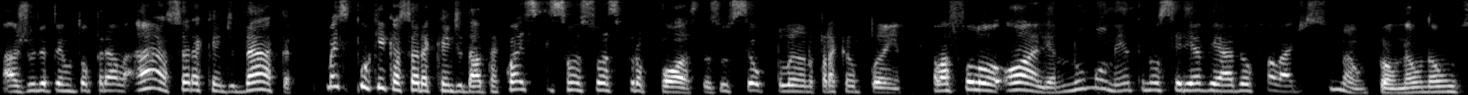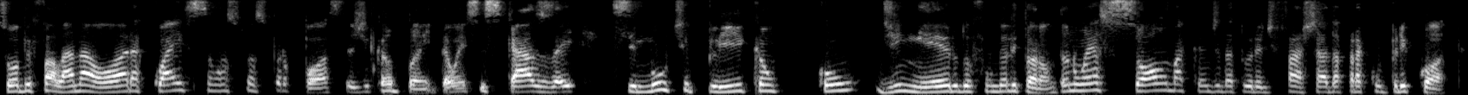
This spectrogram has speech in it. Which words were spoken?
a Júlia perguntou para ela: Ah, a senhora é candidata? Mas por que, que a senhora é candidata? Quais que são as suas propostas, o seu plano para a campanha? Ela falou: Olha, no momento não seria viável falar disso, não. Bom, não, não soube falar na hora quais são as suas propostas de campanha. Então, esses casos aí se multiplicam com dinheiro do fundo eleitoral. Então, não é só uma candidatura de fachada para cumprir cota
